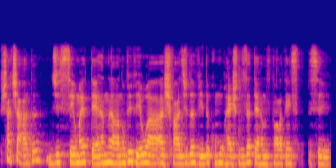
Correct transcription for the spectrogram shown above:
chateada de ser uma eterna. Ela não viveu a- as fases da vida como o resto dos eternos. Então ela tem esse, esse,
